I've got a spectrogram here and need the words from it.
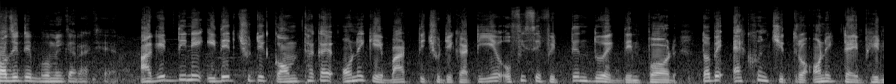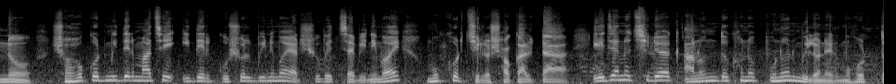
পজিটিভ ভূমিকা রাখে। আগের দিনে ঈদের ছুটি কম থাকায় অনেকে বাড়তি ছুটি কাটিয়ে অফিসে ফিরতেন দু একদিন পর তবে এখন চিত্র অনেকটাই ভিন্ন। সহকর্মীদের মাঝে ঈদের কুশল বিনিময় আর শুভেচ্ছা বিনিময় মুখর ছিল সকালটা। এ যেন ছিল এক আনন্দঘন পুনর্মিলনের মুহূর্ত।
